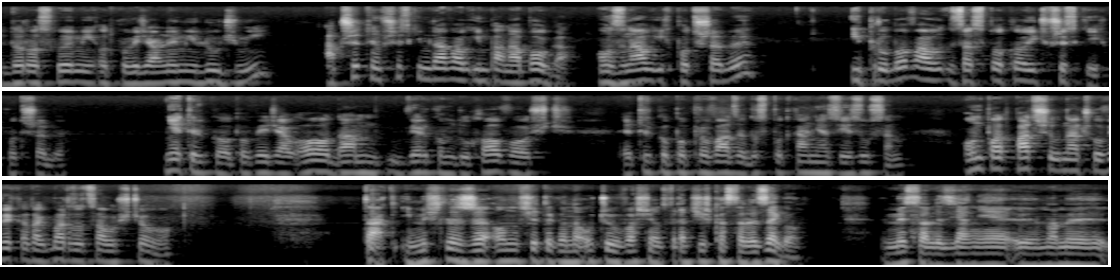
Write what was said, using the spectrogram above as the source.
dorosłymi, odpowiedzialnymi ludźmi, a przy tym wszystkim dawał im Pana Boga. On znał ich potrzeby i próbował zaspokoić wszystkie ich potrzeby. Nie tylko powiedział: O, dam wielką duchowość, E, tylko poprowadzę do spotkania z Jezusem. On patrzył na człowieka tak bardzo całościowo. Tak, i myślę, że on się tego nauczył właśnie od Franciszka Salezego. My, Salezjanie, y, mamy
